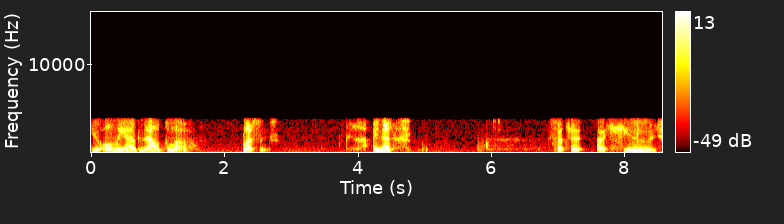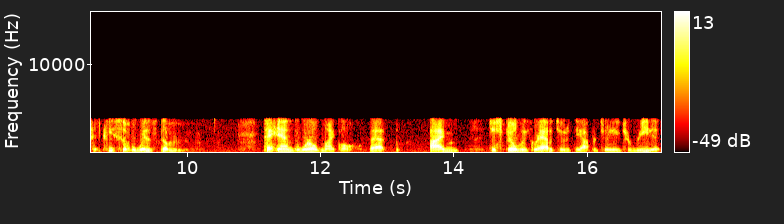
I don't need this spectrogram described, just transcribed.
You only have now to love. Blessings. I mean, that's such a, a huge piece of wisdom to hand the world, Michael, that I'm just filled with gratitude at the opportunity to read it.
